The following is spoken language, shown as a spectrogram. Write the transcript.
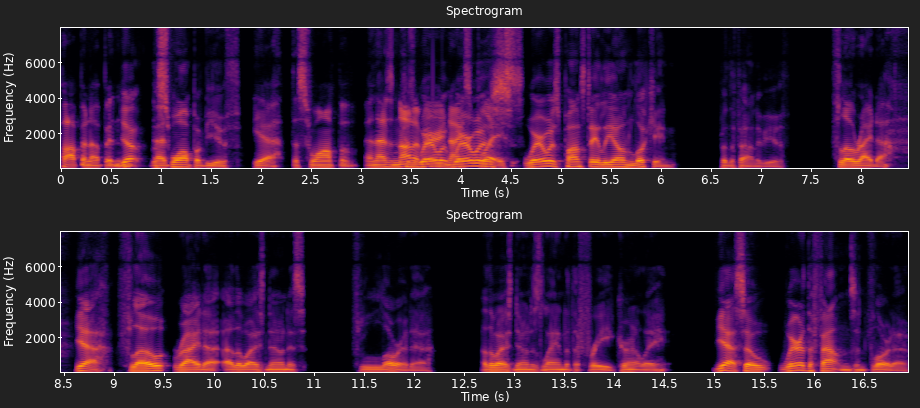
popping up in Yep. The that- swamp of youth. yeah, the swamp of, and that's not a very nice where place. was where was Ponce de Leon looking for the Fountain of Youth? Florida. Yeah. Florida, otherwise known as Florida, otherwise known as Land of the Free currently. Yeah, so where are the fountains in Florida?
